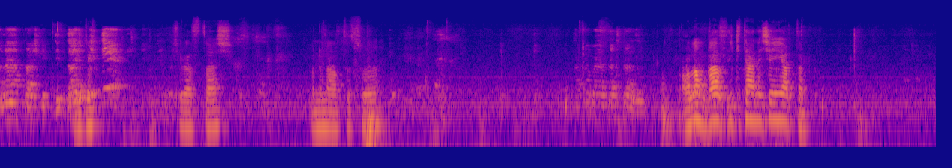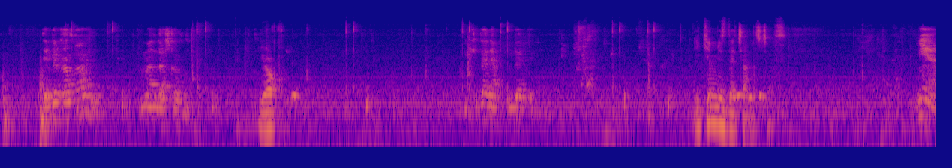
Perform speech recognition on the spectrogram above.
Ana taş bitti. Taş bitti. Şurası taş. Bunun altı su. Oğlum gaz iki tane şey yaptım. Demir kaz var mı? Hemen taş kazma. Yok. İki tane yaptım derken. İkimiz de çalışacağız. Ya.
